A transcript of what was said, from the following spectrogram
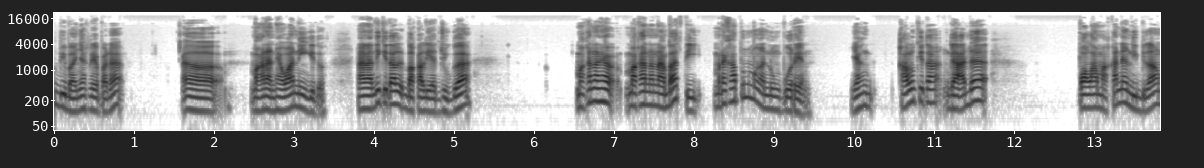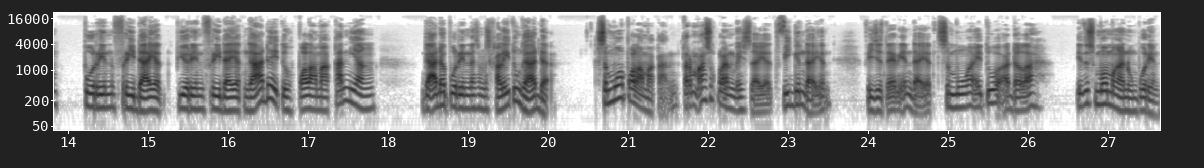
lebih banyak daripada uh, makanan hewani gitu. Nah nanti kita bakal lihat juga makanan makanan nabati mereka pun mengandung purin. Yang kalau kita nggak ada pola makan yang dibilang purin free diet, purin free diet nggak ada itu. Pola makan yang nggak ada purinnya sama sekali itu nggak ada. Semua pola makan termasuk plant based diet, vegan diet vegetarian diet semua itu adalah itu semua mengandung purin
